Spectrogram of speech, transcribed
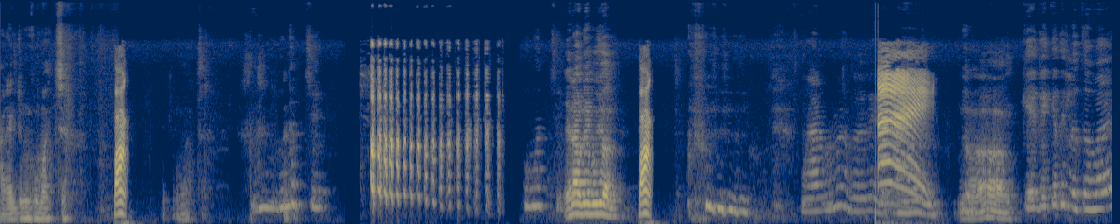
আর একজন ঘুমাচ্ছে। এরা ওদের বুঝল। কে ডেকে দিল তোমায়।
